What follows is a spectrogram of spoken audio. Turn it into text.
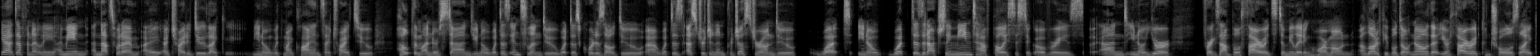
Yeah, definitely. I mean, and that's what I'm I, I try to do. Like, you know, with my clients, I try to help them understand, you know, what does insulin do? What does cortisol do? Uh, what does estrogen and progesterone do? Mm-hmm. What, you know, what does it actually mean to have polycystic ovaries? And, you know, your for example, thyroid stimulating hormone, a lot of people don't know that your thyroid controls like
